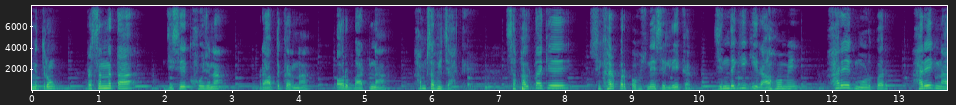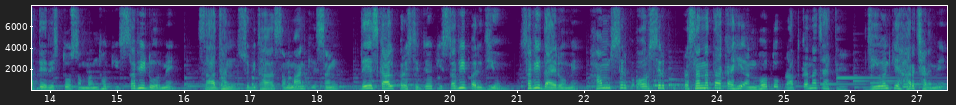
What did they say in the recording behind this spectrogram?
मित्रों, प्रसन्नता जिसे खोजना, प्राप्त करना और बांटना हम सभी चाहते हैं। सफलता के शिखर पर पहुँचने से लेकर ज़िंदगी की राहों में हर एक मोड़ पर, हर एक नाते, रिश्तों, संबंधों की सभी डोर में साधन, सुविधा, सम्मान के संग देश काल परिस्थितियों की सभी परिधियों में, सभी दायरों में हम सिर्फ़ और सिर्फ़ प्रसन्नता का ही अनुभव तो प्राप्त करना चाहते हैं। जीवन के हर क्षण में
